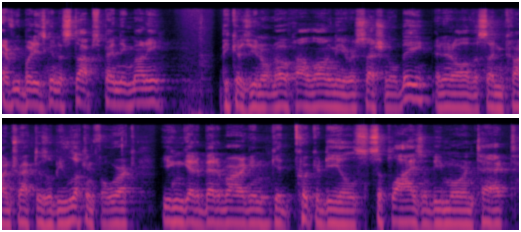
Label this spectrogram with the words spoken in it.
Everybody's going to stop spending money because you don't know how long the recession will be. And then all of a sudden, contractors will be looking for work. You can get a better bargain, get quicker deals. Supplies will be more intact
